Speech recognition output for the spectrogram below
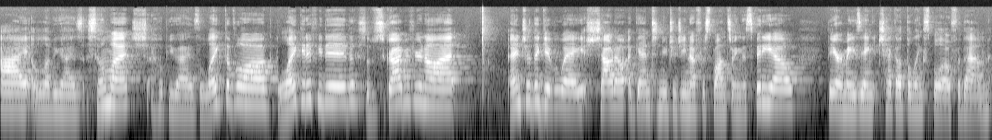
I love you guys so much. I hope you guys like the vlog. Like it if you did, subscribe if you're not. Enter the giveaway. Shout out again to Neutrogena for sponsoring this video. They are amazing. Check out the links below for them.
